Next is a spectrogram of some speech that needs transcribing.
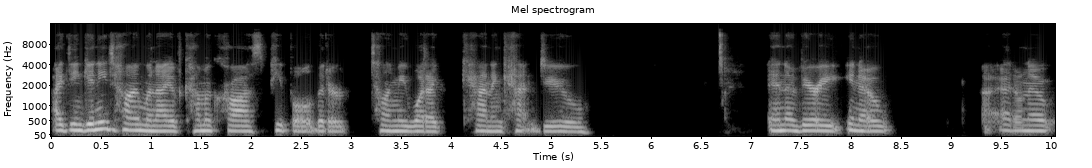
I think any time when I have come across people that are telling me what I can and can't do in a very, you know, I don't know,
